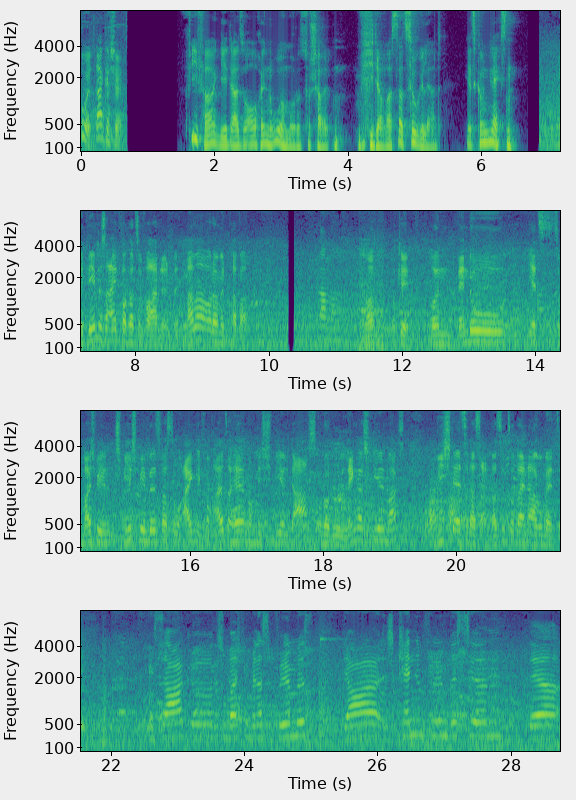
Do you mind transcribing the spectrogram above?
cool, Dankeschön. FIFA geht also auch in Ruhemodus zu schalten. Wieder was dazugelernt. Jetzt kommen die nächsten. Mit wem ist einfacher zu verhandeln? Mit Mama oder mit Papa? Mama. Ja, okay. Und wenn du jetzt zum Beispiel ein Spiel spielen willst, was du eigentlich vom Alter her noch nicht spielen darfst oder du länger spielen magst, wie stellst du das an? Was sind so deine Argumente? Ich sag äh, zum Beispiel, wenn das ein Film ist, ja, ich kenne den Film ein bisschen, der,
